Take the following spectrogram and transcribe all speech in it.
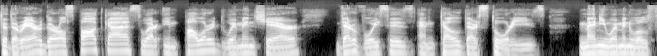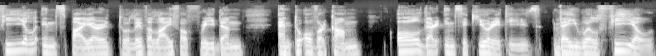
to the Rare Girls podcast, where empowered women share their voices and tell their stories, many women will feel inspired to live a life of freedom and to overcome all their insecurities. They will feel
